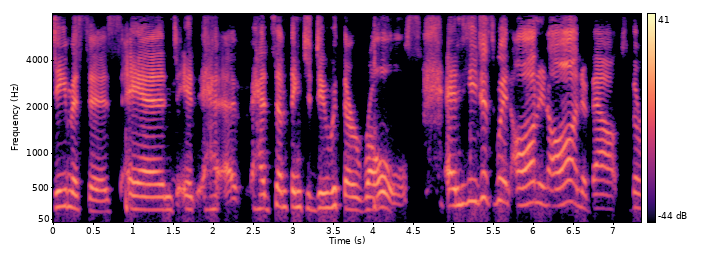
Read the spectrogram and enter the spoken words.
Demos's, and it ha- had something to do with their rolls. And he just went on and on about the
